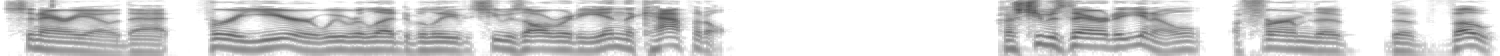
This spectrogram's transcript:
scenario that for a year we were led to believe she was already in the Capitol because she was there to, you know, affirm the, the vote,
